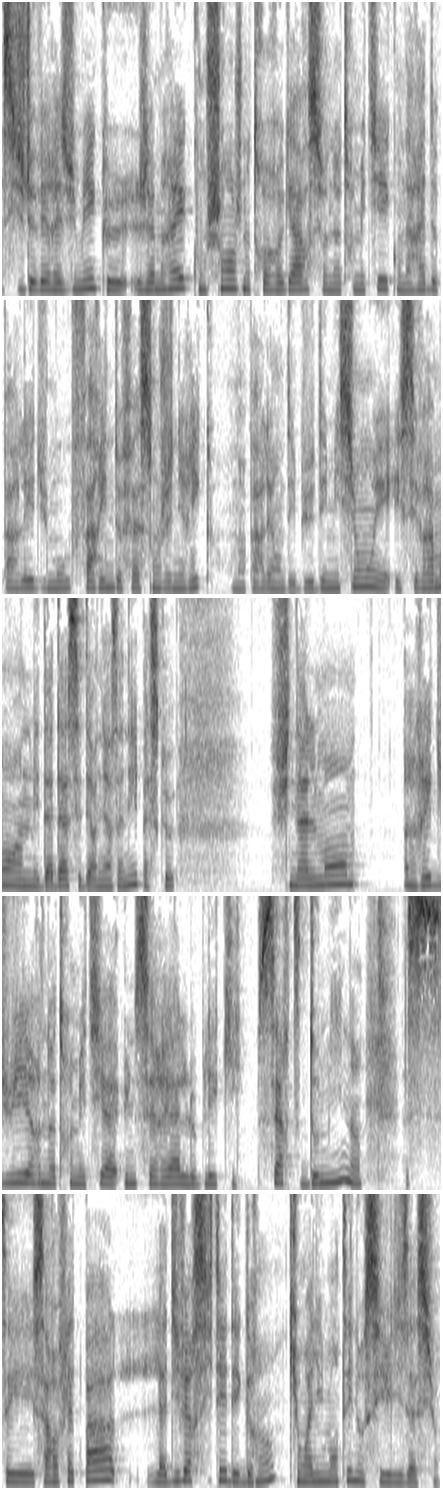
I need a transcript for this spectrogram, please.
si je devais résumer, que j'aimerais qu'on change notre regard sur notre métier et qu'on arrête de parler du mot farine de façon générique. On en parlait en début d'émission et, et c'est vraiment un de mes dadas ces dernières années parce que finalement, réduire notre métier à une céréale, le blé qui certes domine, c'est, ça reflète pas la diversité des grains qui ont alimenté nos civilisations.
